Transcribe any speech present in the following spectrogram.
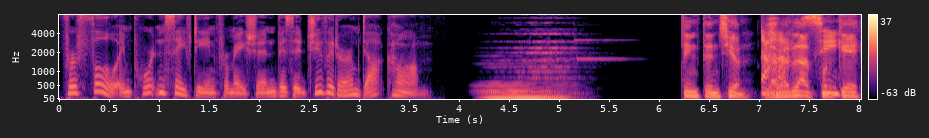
For full important safety information, visit juvederm.com. intención, la Ajá, verdad, sí. porque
